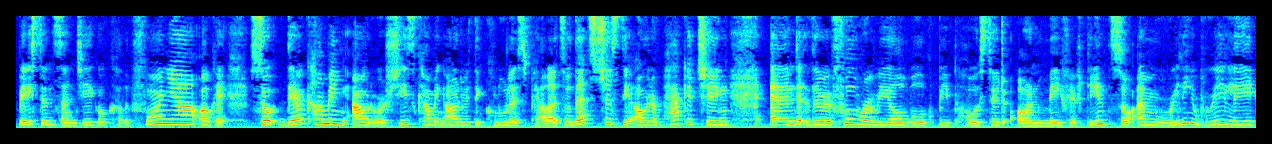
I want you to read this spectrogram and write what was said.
Based in San Diego California. Okay so they're coming out or she's coming out with the Clueless palette. So that's just the outer packaging and the full reveal will be posted on May May 15th. So I'm really, really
